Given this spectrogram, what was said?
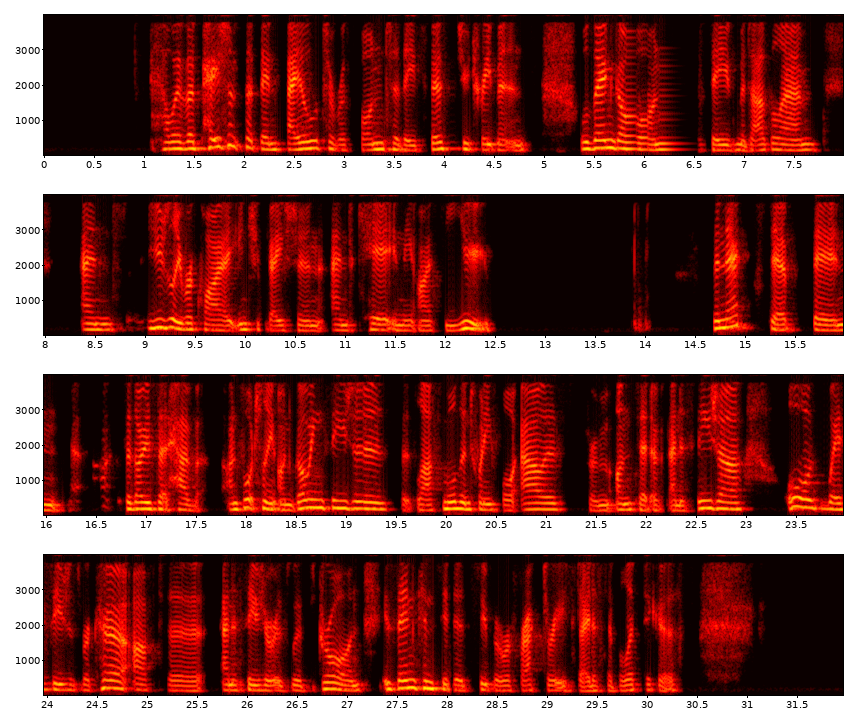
However, patients that then fail to respond to these first two treatments will then go on to receive midazolam and usually require intubation and care in the ICU. The next step then, for those that have unfortunately ongoing seizures that last more than 24 hours from onset of anesthesia or where seizures recur after anesthesia is withdrawn is then considered super refractory status epilepticus.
